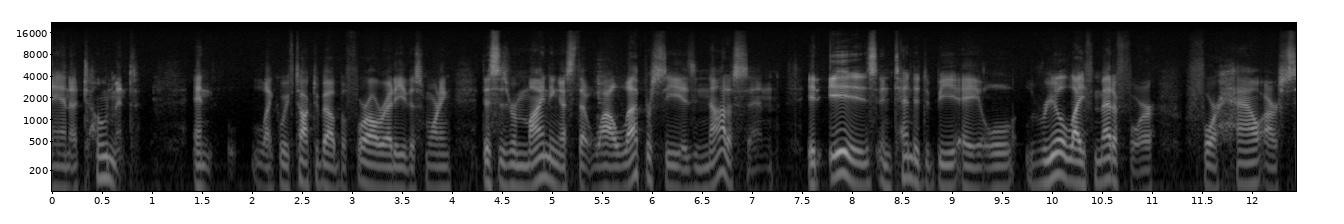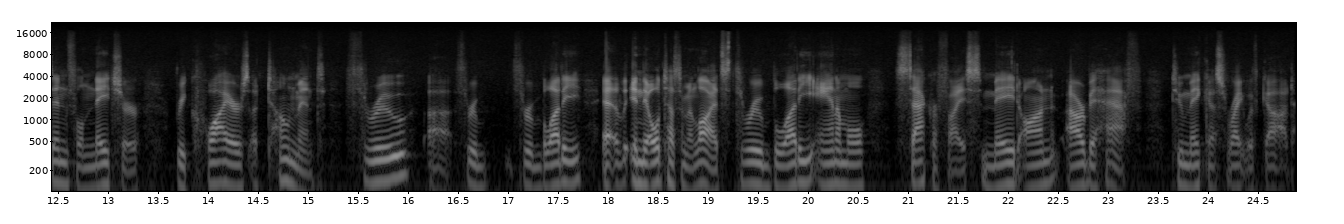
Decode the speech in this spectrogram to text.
an atonement. And like we've talked about before already this morning, this is reminding us that while leprosy is not a sin, it is intended to be a l- real life metaphor for how our sinful nature requires atonement through, uh, through, through bloody, in the Old Testament law, it's through bloody animal sacrifice made on our behalf to make us right with God.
